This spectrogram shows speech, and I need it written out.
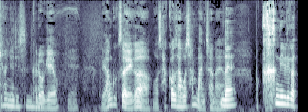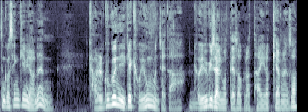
이런 예. 일이 있습니다. 그러게요. 예. 우리 한국 사회가 뭐 사건 사고 참 많잖아요. 네. 뭐큰 일 같은 거 생기면은 결국은 이게 교육 문제다. 음. 교육이 잘못돼서 그렇다. 이렇게 하면서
